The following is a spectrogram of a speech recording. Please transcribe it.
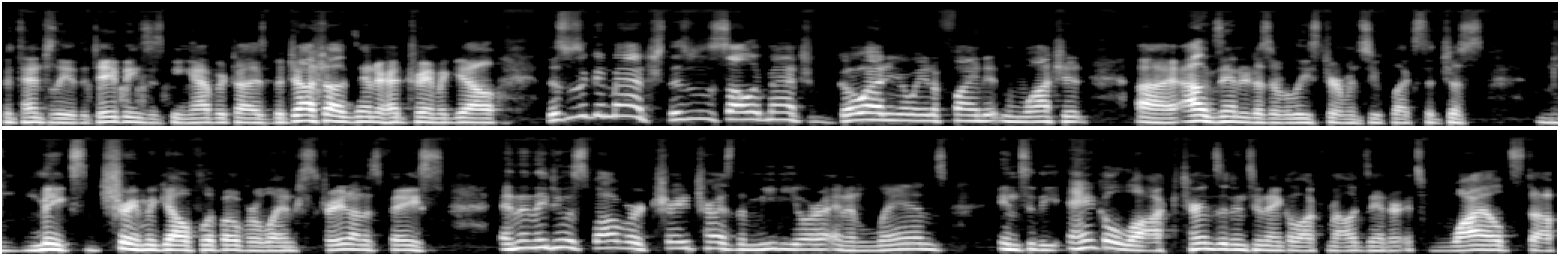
potentially at the tapings. It's being advertised, but Josh Alexander had Trey Miguel. This was a good match. This was a solid match. Go out of your way to find it and watch it. Uh, Alexander does a release German suplex that just makes Trey Miguel flip over, land straight on his face. And then they do a spot where Trey tries the Meteora and it lands into the ankle lock, turns it into an ankle lock from Alexander. It's wild stuff.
